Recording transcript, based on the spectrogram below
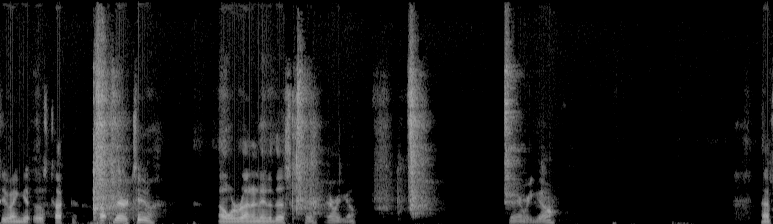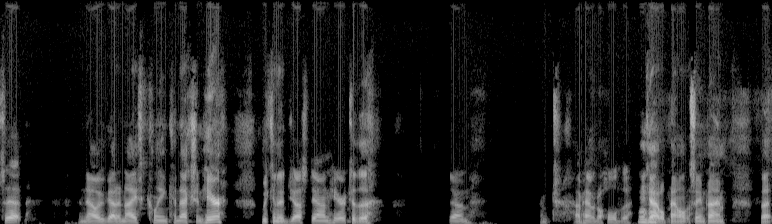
See if I can get those tucked up there too. Oh we're running into this. Here there we go there we go that's it and now we've got a nice clean connection here we can adjust down here to the down I'm, I'm having to hold the Mhm. cattle panel at the same time, but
